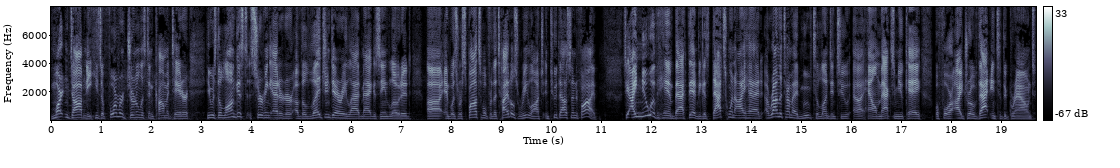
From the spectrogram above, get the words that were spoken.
Martin Daubney. He's a former journalist and commentator. He was the longest serving editor of the legendary Lad magazine Loaded uh, and was responsible for the title's relaunch in 2005. See, I knew of him back then because that's when I had, around the time I had moved to London to uh, helm Maxim UK before I drove that into the ground.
